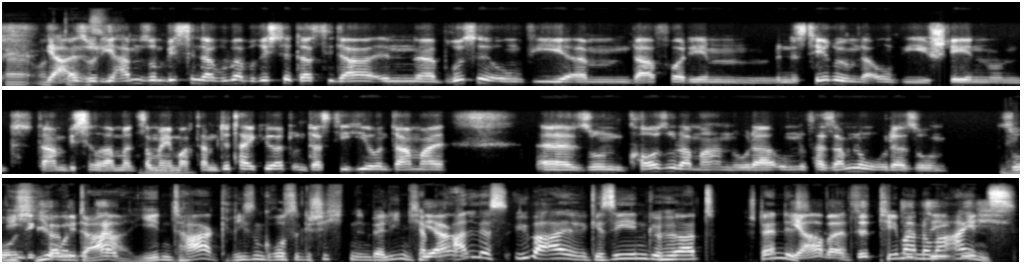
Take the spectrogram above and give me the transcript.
Äh, und Ja, also die haben so ein bisschen darüber berichtet, dass die da in äh, Brüssel irgendwie ähm, da vor dem Ministerium da irgendwie stehen und da ein bisschen Ramazamba Mhm. gemacht haben. Ich gehört und dass die hier und da mal äh, so ein Korso da machen oder irgendeine Versammlung oder so. So nicht ich hier und da, halt- jeden Tag, riesengroße Geschichten in Berlin. Ich habe Ja. alles überall gesehen, gehört, ständig. Ja, aber das- Thema Nummer eins.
